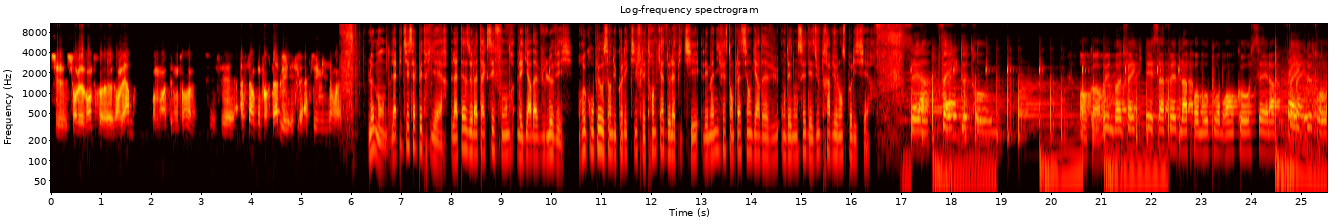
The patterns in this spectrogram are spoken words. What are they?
sur, le ventre dans l'herbe pendant assez longtemps. C'est assez inconfortable et c'est assez humiliant. Le Monde, la pitié salpêtrière, la thèse de l'attaque s'effondre, les gardes à vue levées. Regroupés au sein du collectif Les 34 de la pitié, les manifestants placés en garde à vue ont dénoncé des ultra-violences policières. C'est la fake de trop. Encore une bonne fake et ça fait de la promo pour Branco, c'est la fake de trop.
